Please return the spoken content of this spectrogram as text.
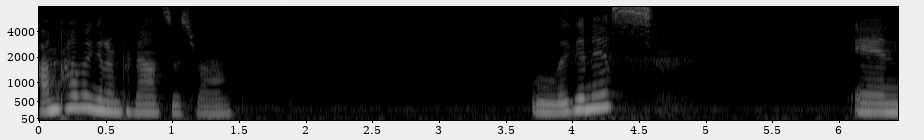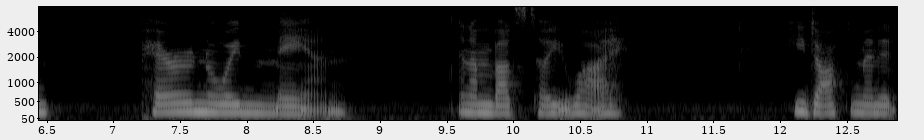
I'm probably going to pronounce this wrong. Ligonous and paranoid man. And I'm about to tell you why. He documented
